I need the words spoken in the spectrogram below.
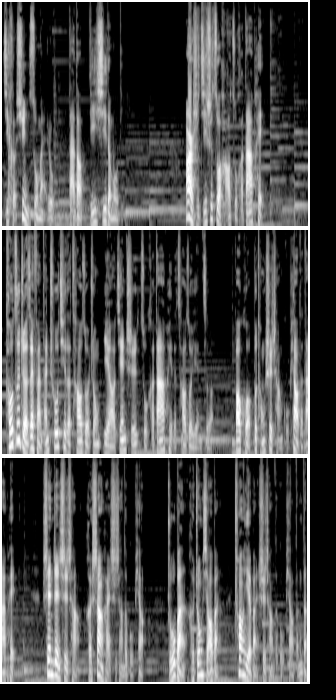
即可迅速买入，达到低吸的目的。二是及时做好组合搭配。投资者在反弹初期的操作中，也要坚持组合搭配的操作原则，包括不同市场股票的搭配，深圳市场和上海市场的股票，主板和中小板、创业板市场的股票等等。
